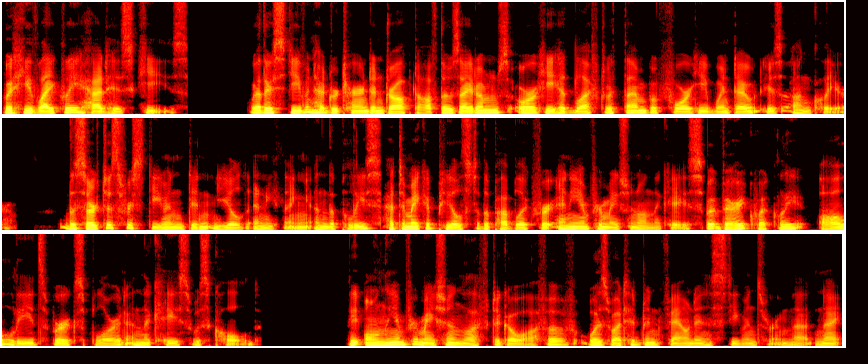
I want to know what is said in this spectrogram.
but he likely had his keys. Whether Stephen had returned and dropped off those items or he had left with them before he went out is unclear. The searches for Stephen didn't yield anything, and the police had to make appeals to the public for any information on the case, but very quickly all leads were explored and the case was cold. The only information left to go off of was what had been found in Stephen's room that night.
